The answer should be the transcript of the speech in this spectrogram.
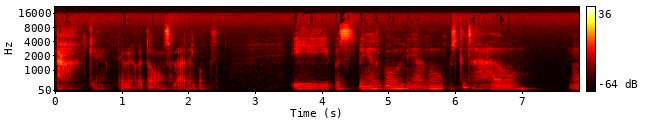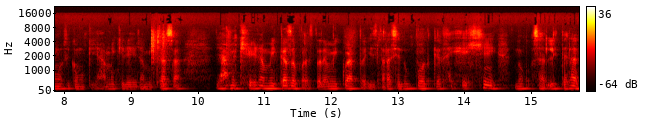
Ah, que ahorita vamos a hablar del box. Y pues venía del box, venía algo pues cansado, ¿no? Así como que ya me quería ir a mi casa, ya me quería ir a mi casa para estar en mi cuarto y estar haciendo un podcast, jejeje, ¿no? O sea, literal,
